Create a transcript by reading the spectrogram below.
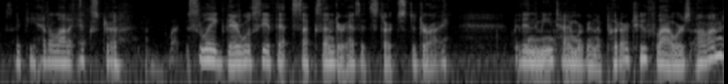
Looks like he had a lot of extra leg there. We'll see if that sucks under as it starts to dry. But in the meantime, we're going to put our two flowers on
